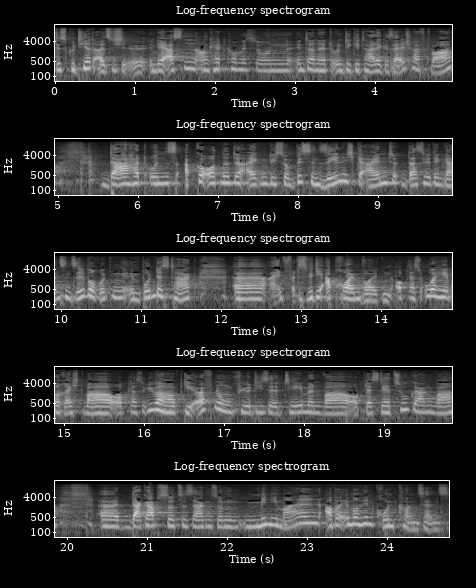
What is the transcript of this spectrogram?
diskutiert, als ich äh, in der ersten Enquete-Kommission Internet und digitale Gesellschaft war. Da hat uns Abgeordnete eigentlich so ein bisschen selig geeint, dass wir den ganzen Silberrücken im Bundestag, äh, einfach, dass wir die abräumen wollten. Ob das Urheberrecht war, ob das überhaupt die Öffnung für diese Themen war, ob das der Zugang war. Äh, da gab es sozusagen so einen minimalen, aber immerhin Grundkonsens.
